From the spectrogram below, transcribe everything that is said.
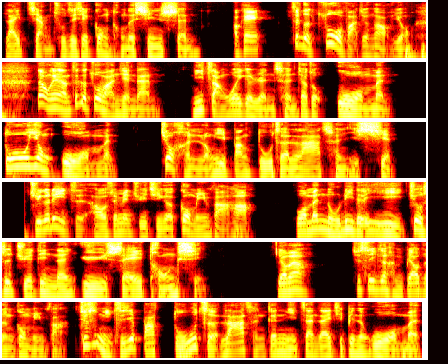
来讲出这些共同的心声。OK，这个做法就很好用。那我跟你讲，这个做法很简单，你掌握一个人称，叫做我们。多用我们，就很容易帮读者拉成一线。举个例子，好，我随便举几个共鸣法哈。我们努力的意义就是决定能与谁同行，有没有？就是一个很标准的共鸣法，就是你直接把读者拉成跟你站在一起，变成我们，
